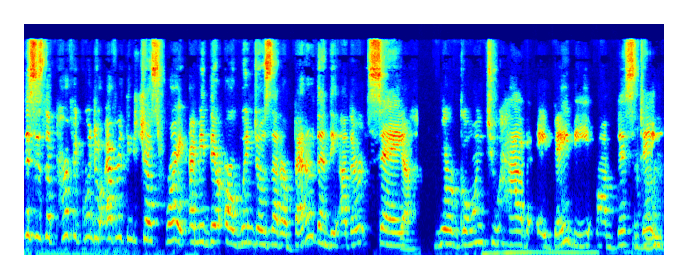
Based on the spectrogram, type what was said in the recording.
this is the perfect window. Everything's just right. I mean, there are windows that are better than the other. Say Yeah. you're going to have a baby on this Mhm. date.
